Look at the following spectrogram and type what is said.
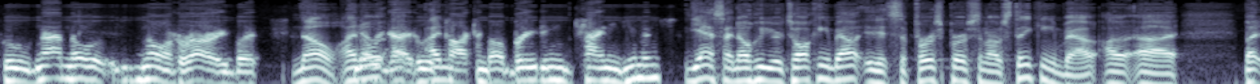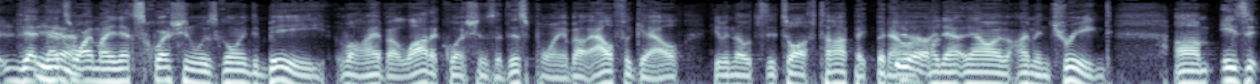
who not Noah Noah Harari, but No, I know. the guy who was talking about breeding tiny humans. Yes, I know who you're talking about. It's the first person I was thinking about. Uh, uh, but that, that's Yeah. why my next question was going to be. Well, I have a lot of questions at this point about alpha gal, even though it's it's off topic. But now Yeah. now, now I'm, I'm intrigued. Um, is it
